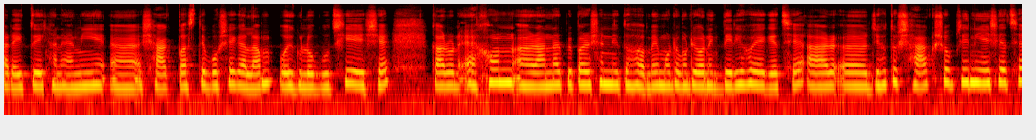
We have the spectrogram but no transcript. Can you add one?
আর এই তো এখানে আমি শাক বাছতে বসে গেলাম, ওইগুলো গুছিয়ে এসে, কারণ এখন রান্নার প্রিপারেশন নিতে হবে। মোটামুটি অনেক দেরি হয়ে গেছে। আর যেহেতু শাক সবজি নিয়ে এসেছে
